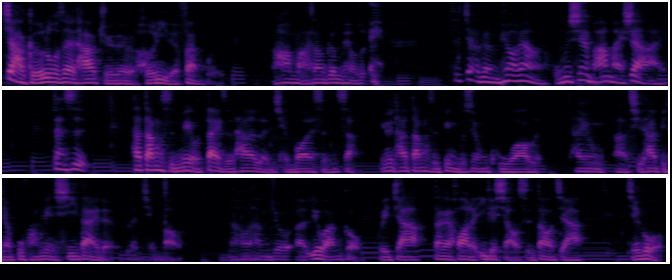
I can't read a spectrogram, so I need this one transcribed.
价格落在他觉得合理的范围，然后马上跟朋友说，哎、这价格很漂亮，我们现在把它买下来。但是他当时没有带着他的冷钱包在身上，因为他当时并不是用 Cool Wallet，他用啊、其他比较不方便携带的冷钱包。然后他们就呃遛完狗回家，大概花了一个小时到家，结果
